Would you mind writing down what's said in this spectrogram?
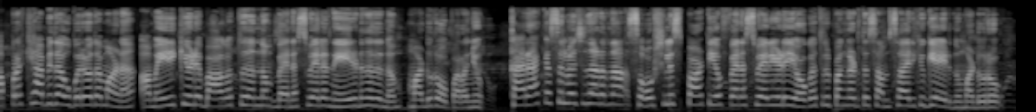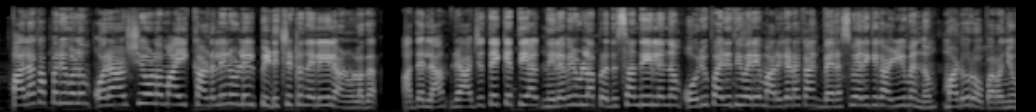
അപ്രഖ്യാപിത ഉപരോധമാണ് അമേരിക്കയുടെ ഭാഗത്തു നിന്നും വെനസ്വേല നേരിടുന്നതെന്നും മഡുറോ പറഞ്ഞു. കരാക്കസിൽ വെച്ച് നടന്ന സോഷ്യലിസ്റ്റ് പാർട്ടി ഓഫ് വെനസ്വേലയുടെ യോഗത്തിൽ പങ്കെടുത്ത് സംസാരിക്കുകയായിരുന്നു മഡുറോ. പല കപ്പലുകളും ഒരാഴ്ചയോളമായി കടലിനുള്ളിൽ പിടിച്ചിട്ട നിലയിലാണുള്ളത്. അതെല്ലാം രാജ്യത്തേക്കെത്തിയാൽ നിലവിലുള്ള പ്രതിസന്ധിയിൽ നിന്നും ഒരു പരിധിവരെ മറികടക്കാൻ വെനസ്വേലയ്ക്ക് കഴിയുമെന്നും മഡൂറോ പറഞ്ഞു.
